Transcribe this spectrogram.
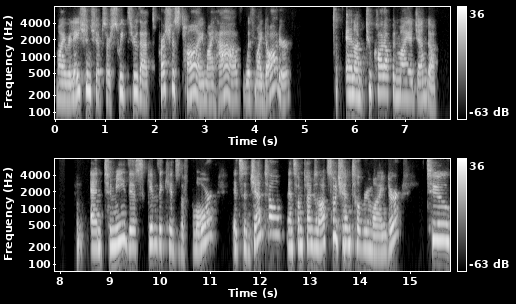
my relationships or sweep through that precious time I have with my daughter. And I'm too caught up in my agenda. And to me, this give the kids the floor. It's a gentle and sometimes not so gentle reminder to,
